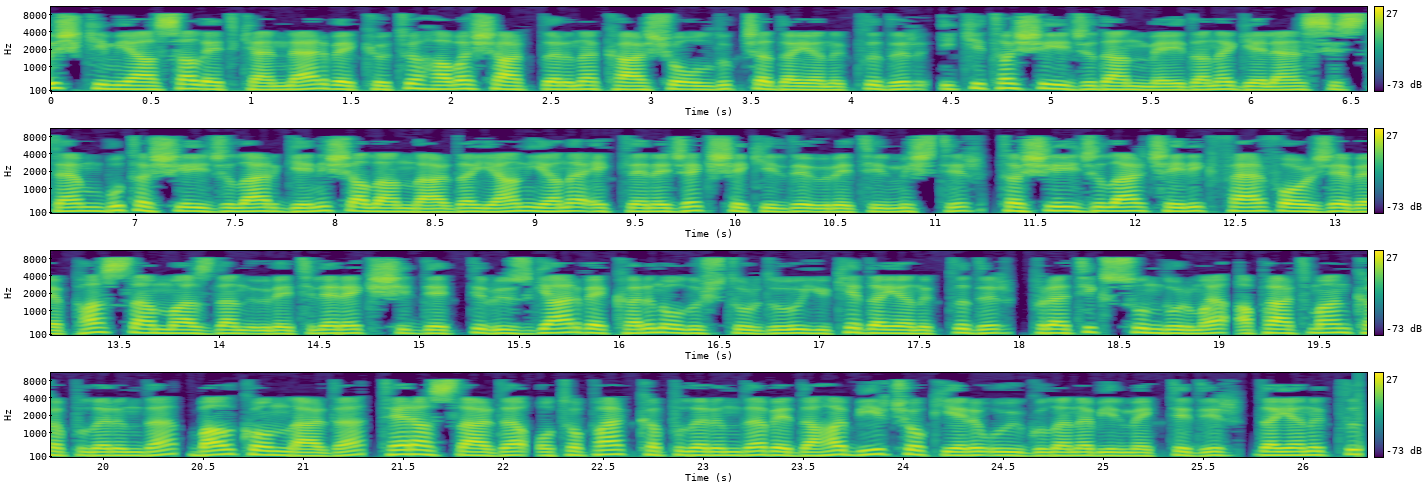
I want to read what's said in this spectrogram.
dış kimyasal etkenler ve kötü hava şartlarına karşı oldukça dayanıklıdır, İki taşıyıcıdan meydana gelen sistem bu taşıyıcılar geniş alanlarda yan yana eklenecek şekilde üretilmiştir, taşıyıcılar çelik ferforje ve paslanmazdan üretilerek şiddetli rüzgar ve karın oluşturduğu yüke dayanıklıdır, pratik sundurma, apartman kapılarında, balkonlarda, teraslarda, otopark kapılarında ve daha birçok yere uygulanabilmektedir, dayanıklı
